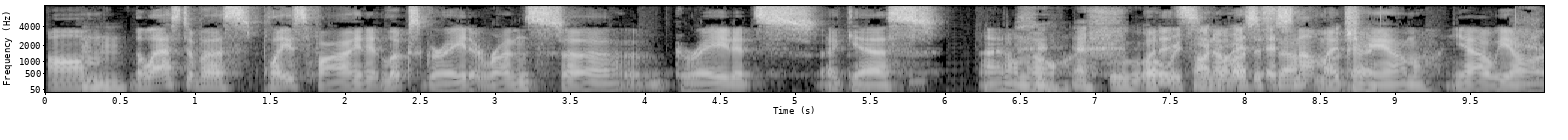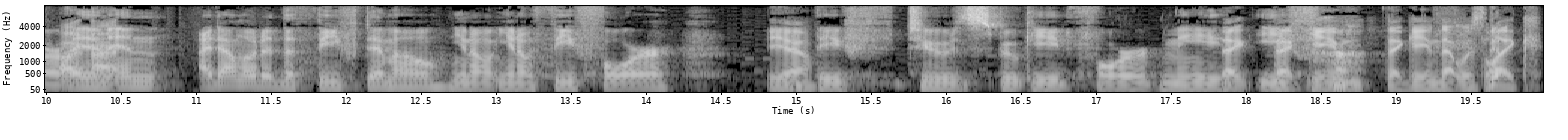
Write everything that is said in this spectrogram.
Um, The Last of Us plays fine. It looks great. It runs uh, great. It's, I guess, I don't know, Ooh, but are we it's you know about it's, this it's not my Okay. jam. Yeah, we are. I- and, I- and I downloaded the Thief demo. You know, you know Thief Four, Yeah, Thief Two, Spooky for me. that that game that game that was like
